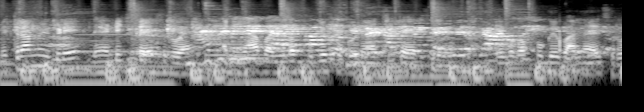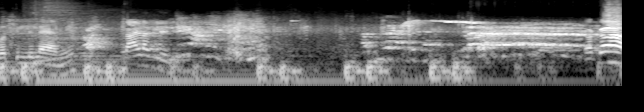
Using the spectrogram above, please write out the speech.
मित्रांनो इकडे दहंडीची तयारी सुरू आहे. आणि ह्या बाजूला फुगे फुगवण्याची तयारी सुरू आहे. हे बघा फुगे बांधायला सुरुवात केलेली आहे आम्ही. नाही लागलेली. काका!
